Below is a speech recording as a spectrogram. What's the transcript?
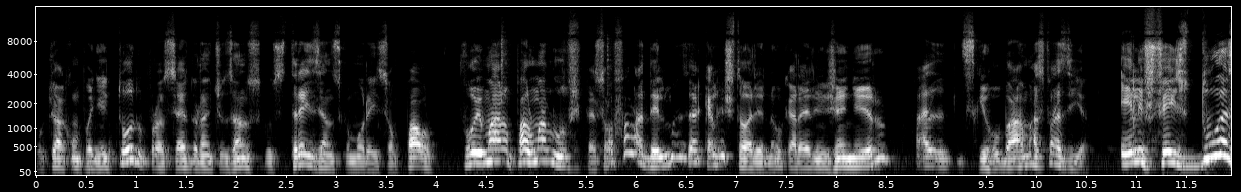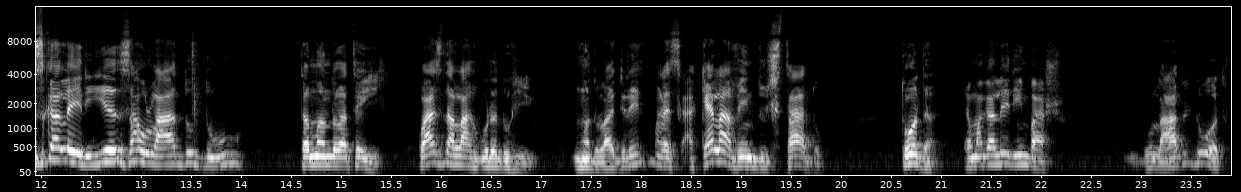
porque eu acompanhei todo o processo durante os anos, os três anos que eu morei em São Paulo, foi o Paulo Maluf. O pessoal fala dele, mas é aquela história, né? O cara era engenheiro, diz que roubava, mas fazia. Ele fez duas galerias ao lado do Tamanduateí, quase da largura do rio. Uma do lado direito, mas aquela avenida do Estado toda é uma galeria embaixo, do lado e do outro.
